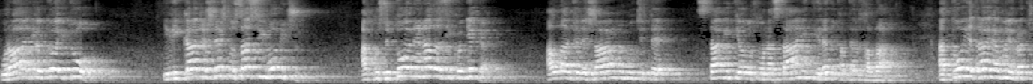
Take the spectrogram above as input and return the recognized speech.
uradio to i to. Ili kažeš nešto sasvim obično. Ako se to ne nalazi kod njega, Allah Đelešanu mu ćete staviti, odnosno nastaniti redukat el habar. A to je, draga moje braćo,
